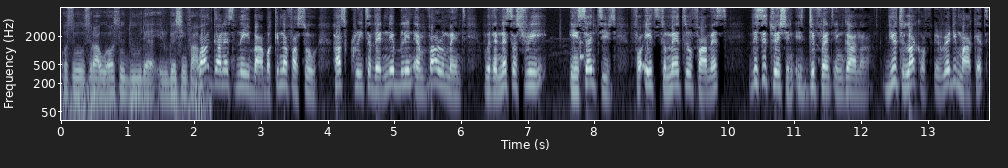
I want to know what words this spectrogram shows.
also so that we also do the irrigation farm. While Ghana's neighbor Burkina Faso has created the enabling environment with the necessary incentives for its tomato farmers, the situation is different in Ghana. Due to lack of a ready market,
